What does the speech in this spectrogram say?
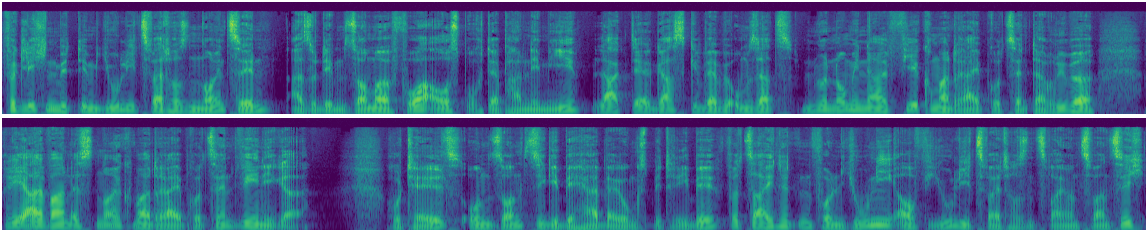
Verglichen mit dem Juli 2019, also dem Sommer vor Ausbruch der Pandemie, lag der Gastgewerbeumsatz nur nominal 4,3 Prozent darüber, real waren es 9,3 Prozent weniger. Hotels und sonstige Beherbergungsbetriebe verzeichneten von Juni auf Juli 2022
